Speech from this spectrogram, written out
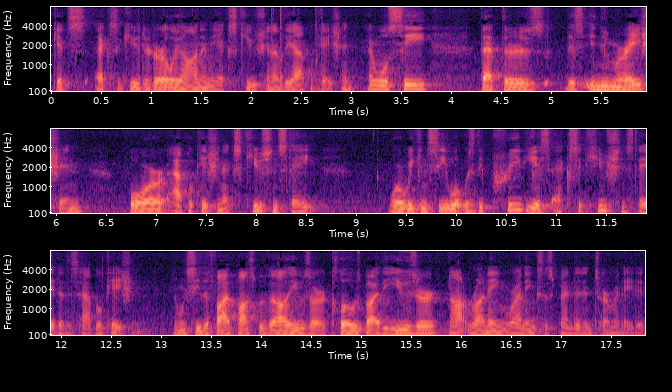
gets executed early on in the execution of the application, and we'll see that there's this enumeration for application execution state where we can see what was the previous execution state of this application. And we see the five possible values are closed by the user, not running, running, suspended, and terminated.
